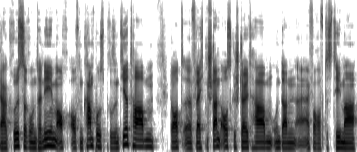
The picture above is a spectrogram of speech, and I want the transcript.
ja, größere Unternehmen auch auf dem Campus präsentiert haben, dort äh, vielleicht einen Stand ausgestellt haben und dann einfach auf das Thema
